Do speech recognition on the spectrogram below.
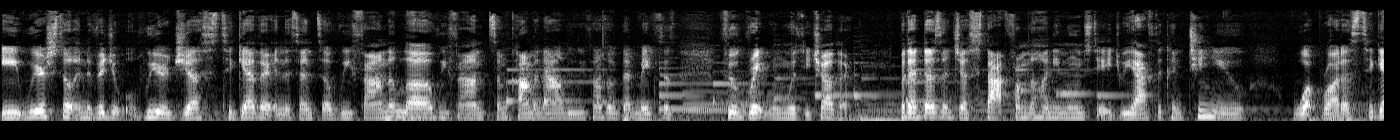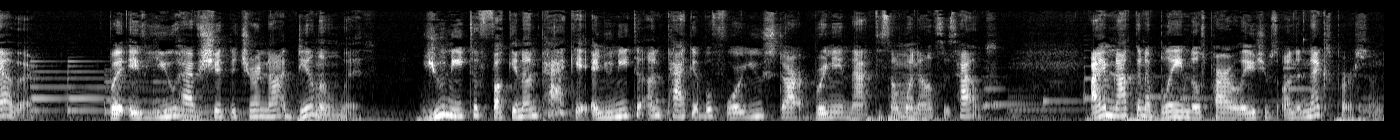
we're still individuals. We are just together in the sense of we found a love, we found some commonality, we found something that makes us feel great when with each other. But that doesn't just stop from the honeymoon stage. We have to continue what brought us together. But if you have shit that you're not dealing with, you need to fucking unpack it. And you need to unpack it before you start bringing that to someone else's house. I am not going to blame those prior relationships on the next person.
